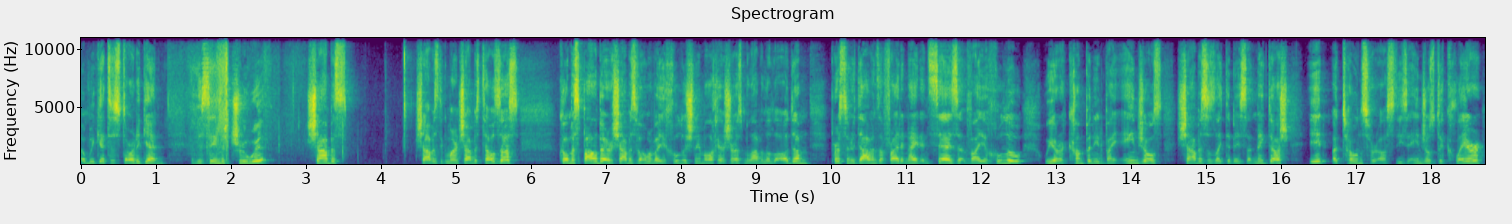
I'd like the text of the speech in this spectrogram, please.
and we get to start again. And the same is true with Shabbos. Shabbos, the Gemara Shabbos tells us Person who davens on Friday night and says Vayechulu, we are accompanied by angels. Shabbos is like the Beis Hamikdash. It atones for us. These angels declare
